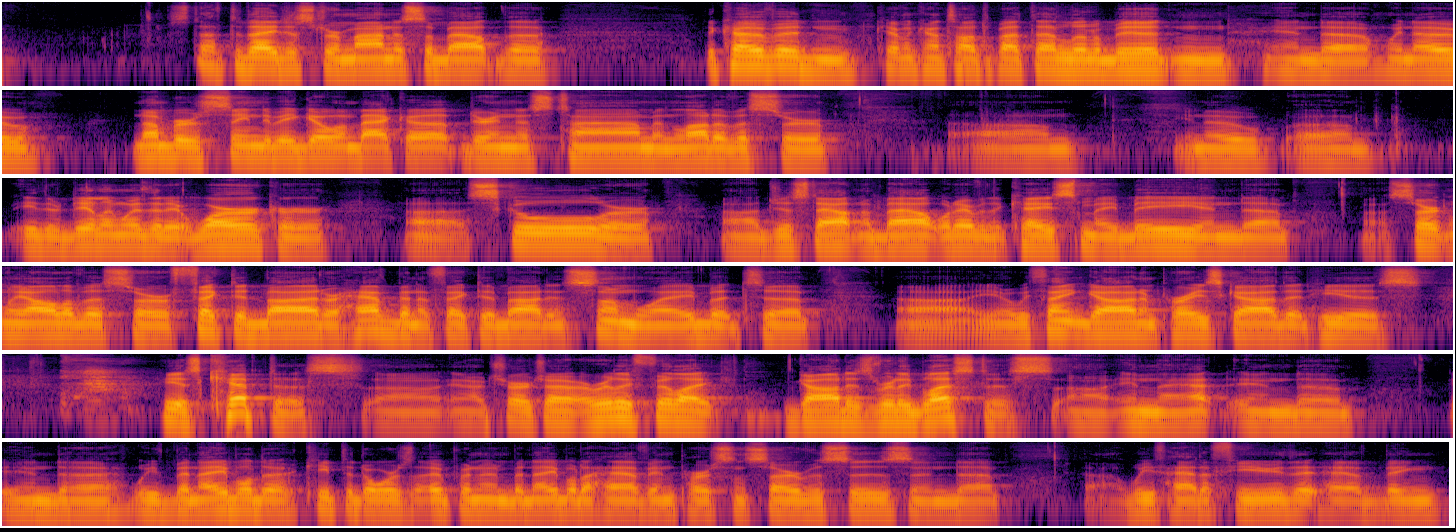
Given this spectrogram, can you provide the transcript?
stuff today just to remind us about the the COVID, and Kevin kind of talked about that a little bit, and and we know numbers seem to be going back up during this time, and a lot of us are, um, you know, um, either dealing with it at work or uh, school or uh, just out and about, whatever the case may be. And uh, uh certainly all of us are affected by it or have been affected by it in some way. But, uh, uh, you know, we thank God and praise God that He is. He has kept us in our church. I, I, really feel like God has really blessed us in that, and and uh, we've been able to keep the doors open and been able to have in-person services. And uh, we've had a few that have been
